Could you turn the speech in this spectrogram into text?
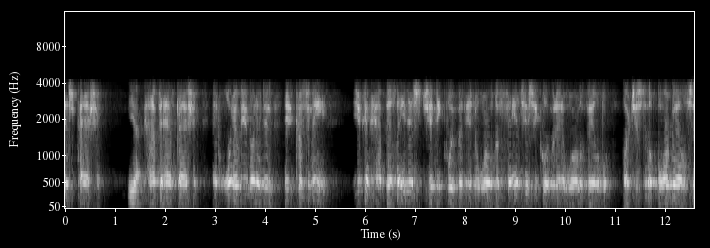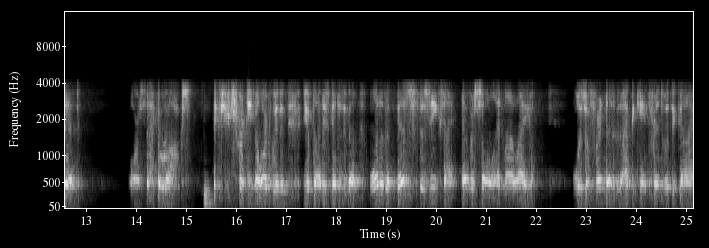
is passion. Yeah, you have to have passion, and whatever you're going to do, because to me, you can have the latest gym equipment in the world, the fanciest equipment in the world available, or just a barbell set or a sack of rocks. Hmm. If you train hard with it, your body's going to develop. One of the best physiques I ever saw my life was a friend that I became friends with a guy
